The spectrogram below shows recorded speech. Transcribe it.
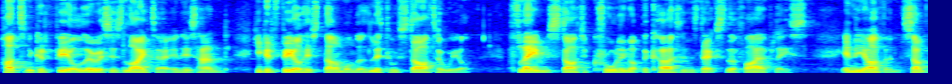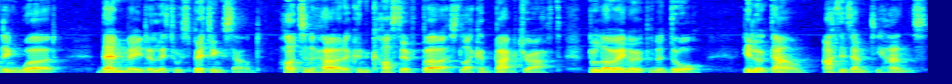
Hudson could feel Lewis's lighter in his hand. He could feel his thumb on the little starter wheel. Flames started crawling up the curtains next to the fireplace. In the oven, something whirred, then made a little spitting sound. Hudson heard a concussive burst like a backdraft, blowing open a door. He looked down at his empty hands.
